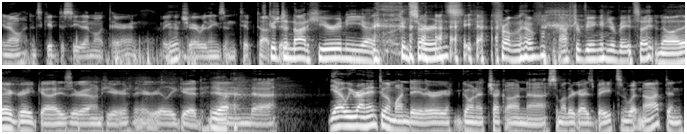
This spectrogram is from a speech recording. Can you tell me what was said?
you know, it's good to see them out there and making sure everything's in tip top It's Good shape. to not hear any uh, concerns yeah. from them after being in your bait site. No, they're great guys around here. They're really good. Yeah. And, uh, yeah, we ran into him one day. They were going to check on uh, some other guys' baits and whatnot. And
